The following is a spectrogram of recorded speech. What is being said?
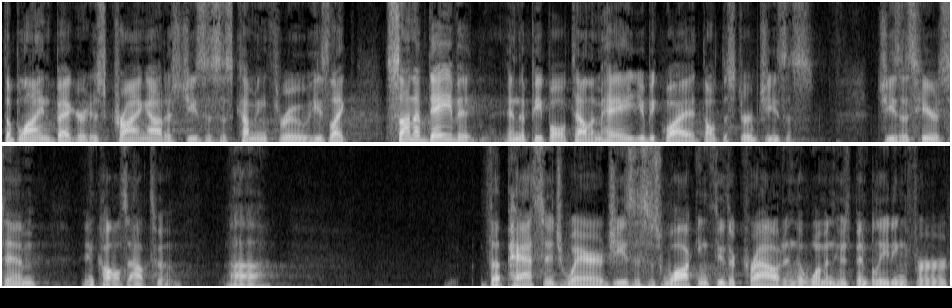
the blind beggar is crying out as Jesus is coming through. He's like, Son of David. And the people tell him, Hey, you be quiet, don't disturb Jesus. Jesus hears him and calls out to him. Uh, the passage where Jesus is walking through the crowd and the woman who's been bleeding for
